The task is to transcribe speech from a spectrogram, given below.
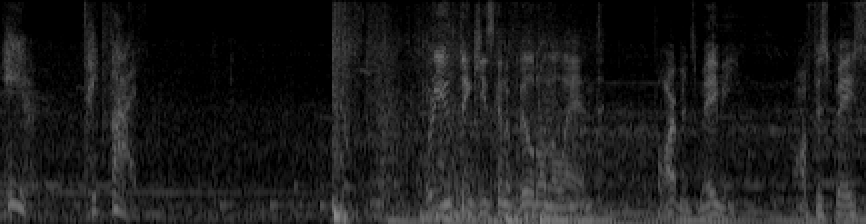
Here, take five. What do you think he's gonna build on the land? Apartments, maybe. Office space.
